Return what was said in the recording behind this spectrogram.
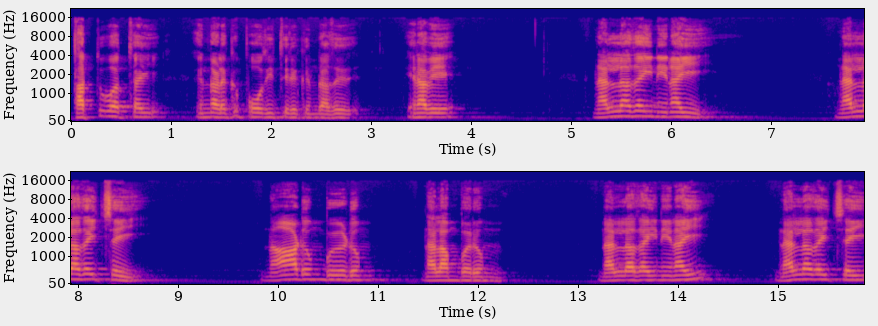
தத்துவத்தை எங்களுக்கு போதித்திருக்கின்றது. எனவே நல்லதை நினை நல்லதை செய். நாடும் வீடும் நலம்பெறும் நல்லதை நினை நல்லதை செய்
